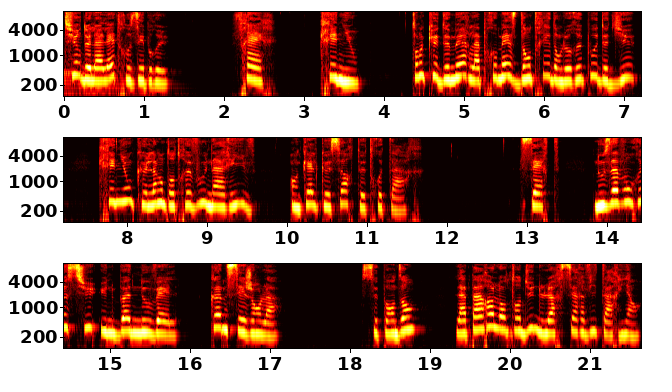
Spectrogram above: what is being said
De la lettre aux Hébreux. Frères, craignons, tant que demeure la promesse d'entrer dans le repos de Dieu, craignons que l'un d'entre vous n'arrive, en quelque sorte, trop tard. Certes, nous avons reçu une bonne nouvelle, comme ces gens-là. Cependant, la parole entendue ne leur servit à rien,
